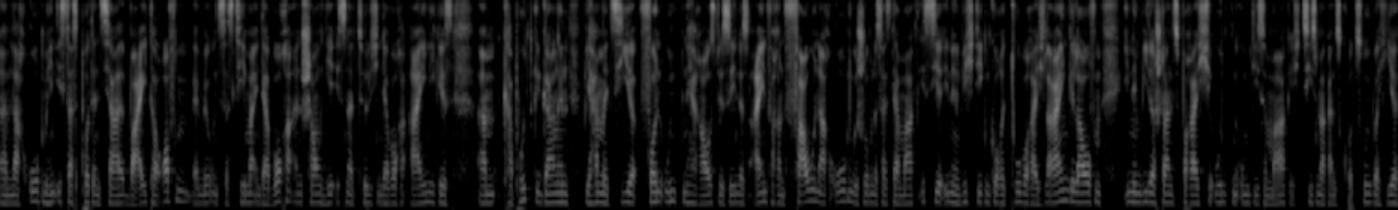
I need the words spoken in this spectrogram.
Ähm, nach oben hin ist das Potenzial weiter offen. Wenn wir uns das Thema in der Woche anschauen, hier ist natürlich in der Woche einiges ähm, kaputt gegangen. Wir haben jetzt hier von unten heraus, wir sehen das einfach ein V nach oben geschoben. Das heißt, der Markt ist hier in den wichtigen Korrekturbereich reingelaufen, in den Widerstandsbereich hier unten um diese Marke. Ich ziehe es mal ganz kurz rüber hier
